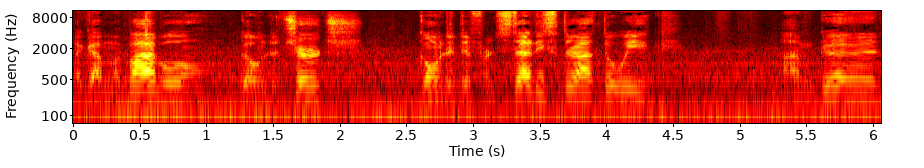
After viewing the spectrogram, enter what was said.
I got my Bible, going to church, going to different studies throughout the week. I'm good.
